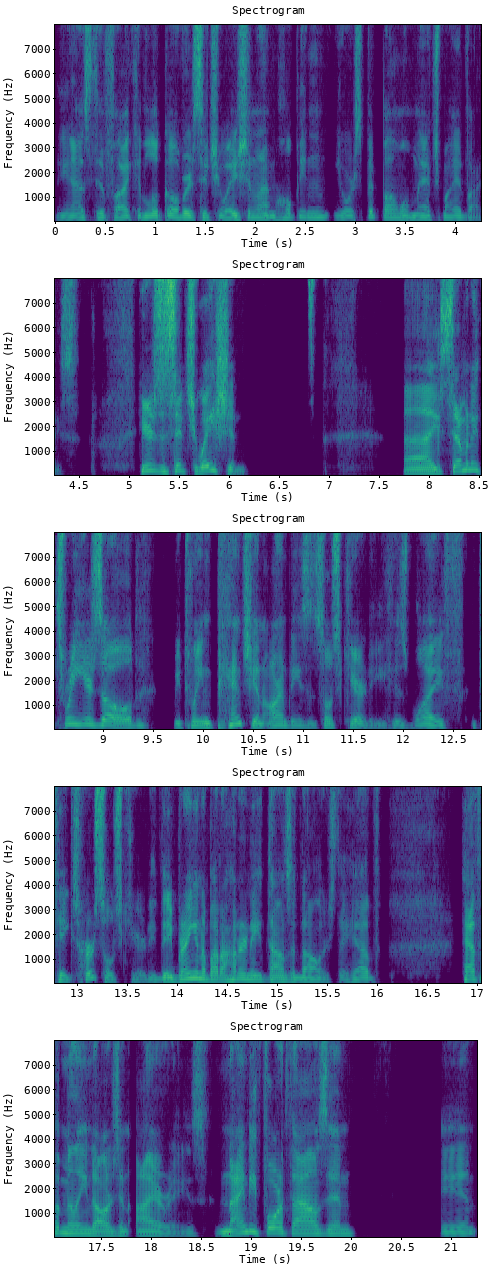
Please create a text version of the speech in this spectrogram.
He asked if I could look over a situation, and I'm hoping your spitball will match my advice. Here's the situation. Uh, he's 73 years old. Between pension, RMDs, and Social Security, his wife takes her Social Security. They bring in about $108,000. They have half a million dollars in IRAs, 94,000 in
